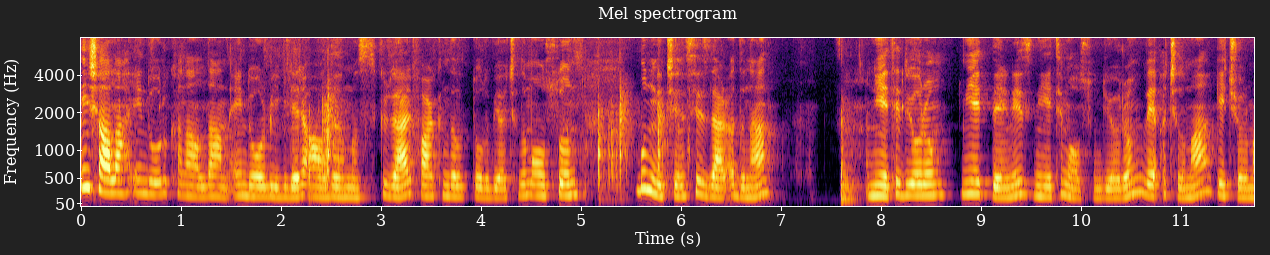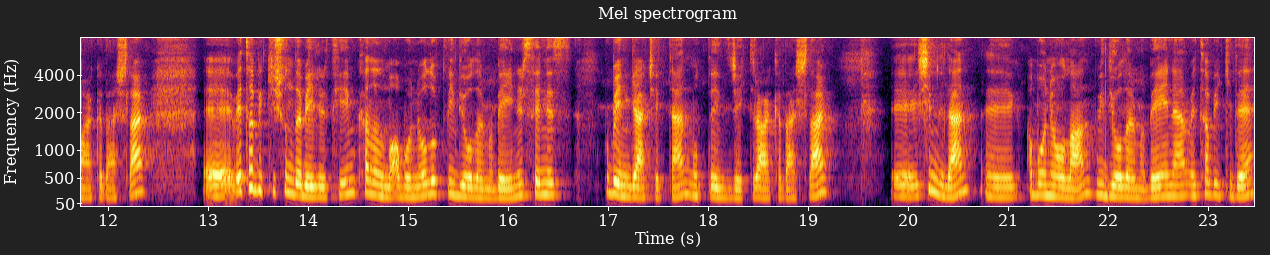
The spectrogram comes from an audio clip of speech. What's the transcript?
İnşallah en doğru kanaldan en doğru bilgileri aldığımız güzel farkındalık dolu bir açılım olsun. Bunun için sizler adına niyet ediyorum. Niyetleriniz niyetim olsun diyorum ve açılıma geçiyorum arkadaşlar. Ee, ve tabii ki şunu da belirteyim. Kanalıma abone olup videolarımı beğenirseniz bu beni gerçekten mutlu edecektir arkadaşlar. Ee, şimdiden e, abone olan, videolarımı beğenen ve tabii ki de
